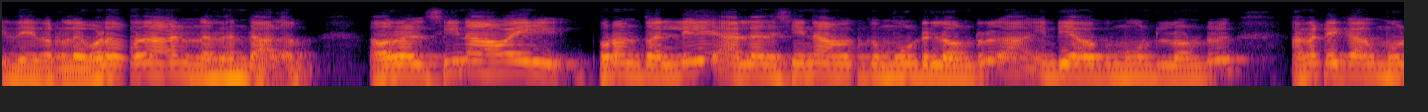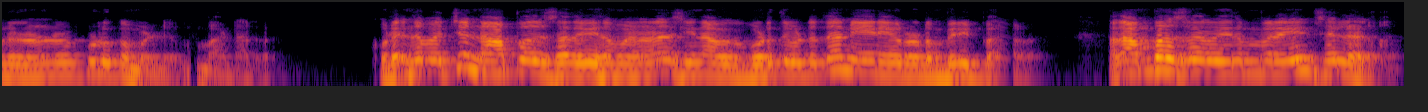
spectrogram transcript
இது இவர்கள் எவ்வளவுதான் இருந்தாலும் அவர்கள் சீனாவை புறந்தள்ளி அல்லது சீனாவுக்கு மூன்றில் ஒன்று இந்தியாவுக்கு மூன்றில் ஒன்று அமெரிக்காவுக்கு மூன்றில் ஒன்று கொடுக்க முடியும் மாட்டார்கள். குறைந்தபட்சம் நாற்பது சதவீதம் சீனாவுக்கு கொடுத்து விட்டு தான் ஏனையவரிடம் பிரிப்பார்கள். அது ஐம்பது சதவீதம் வரையும் செல்லலாம்.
